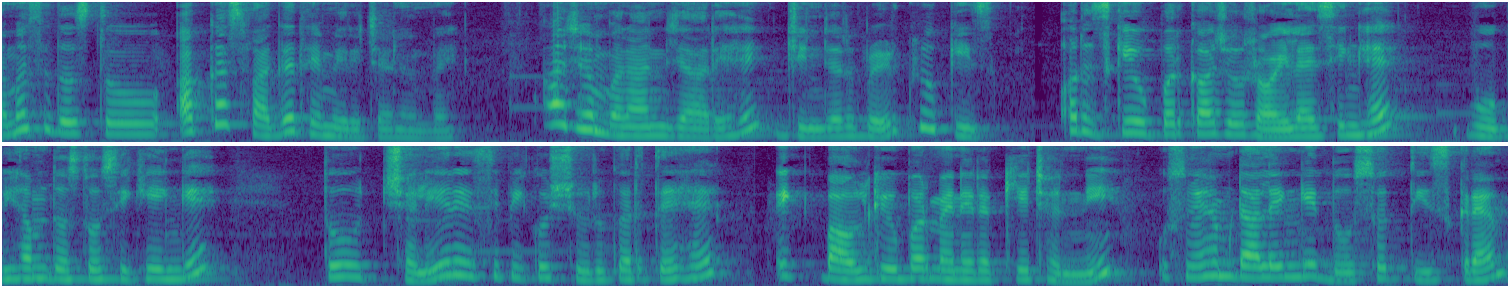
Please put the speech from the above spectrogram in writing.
नमस्ते दोस्तों, आपका स्वागत है मेरे चैनल में। आज हम बनाने जा रहे हैं जिंजर ब्रेड कुकीज़ और इसके ऊपर का जो रॉयल आइसिंग है, वो भी हम दोस्तों सीखेंगे। तो चलिए रेसिपी को शुरू करते हैं। एक बाउल के ऊपर मैंने रखी है छन्नी। उसमें हम डालेंगे 230 ग्राम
